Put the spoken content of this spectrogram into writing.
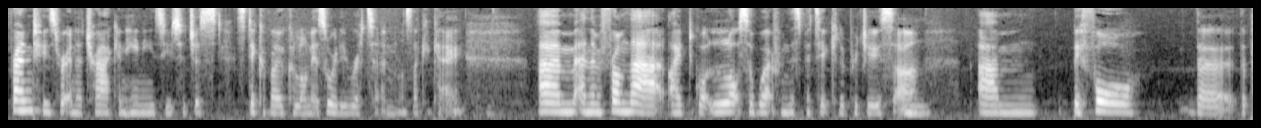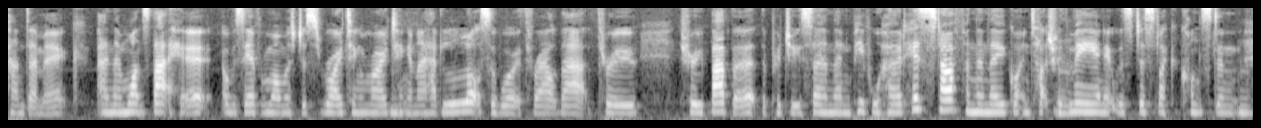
friend who's written a track, and he needs you to just stick a vocal on it. It's already written. I was like, okay. Um, and then from that, i'd got lots of work from this particular producer. Mm. Um, before the the pandemic and then once that hit obviously everyone was just writing and writing mm. and I had lots of work throughout that through through Babbitt the producer and then people heard his stuff and then they got in touch with mm. me and it was just like a constant mm.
